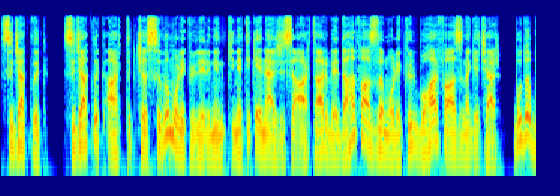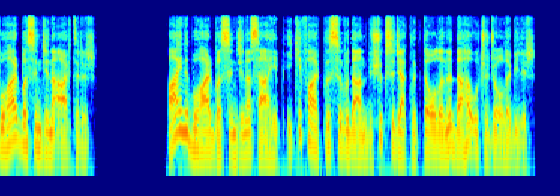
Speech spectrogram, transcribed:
Sıcaklık, sıcaklık arttıkça sıvı moleküllerinin kinetik enerjisi artar ve daha fazla molekül buhar fazına geçer, bu da buhar basıncını artırır. Aynı buhar basıncına sahip iki farklı sıvıdan düşük sıcaklıkta olanı daha uçucu olabilir.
